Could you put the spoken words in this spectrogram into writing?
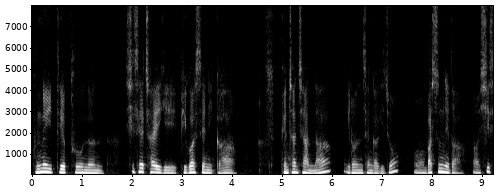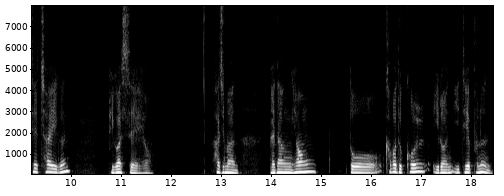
국내 ETF는 시세 차익이 비과세니까 괜찮지 않나 이런 생각이죠. 어, 맞습니다. 어, 시세 차익은 비과세예요. 하지만 배당형 또 카버드콜 이런 ETF는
